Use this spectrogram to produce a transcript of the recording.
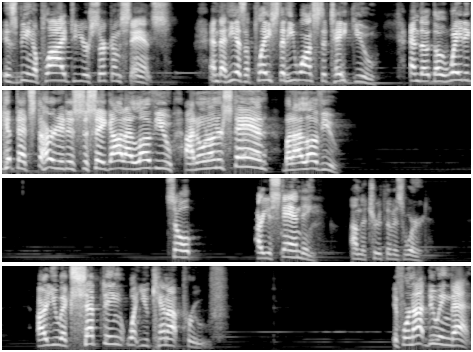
is being applied to your circumstance, and that He has a place that He wants to take you. And the, the way to get that started is to say, God, I love you. I don't understand, but I love you. So, are you standing on the truth of His Word? Are you accepting what you cannot prove? If we're not doing that,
